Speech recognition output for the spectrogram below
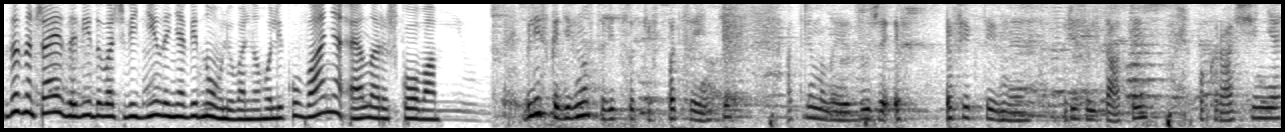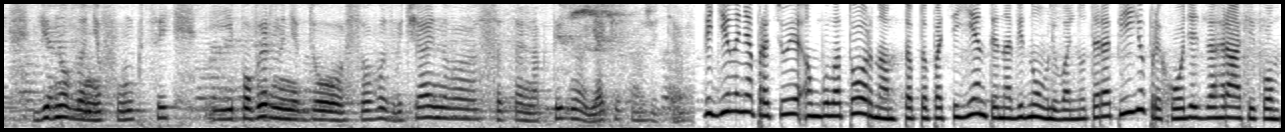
зазначає завідувач відділення відновлювального лікування Елла Ришкова. Близько 90% пацієнтів отримали дуже ефективні результати, покращення, відновлення функцій і повернення до свого звичайного соціально активного якісного життя. Відділення працює амбулаторно, тобто пацієнти на відновлювальну терапію приходять за графіком.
